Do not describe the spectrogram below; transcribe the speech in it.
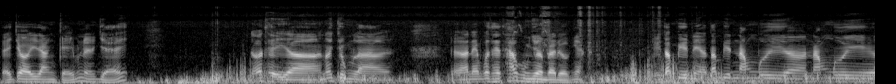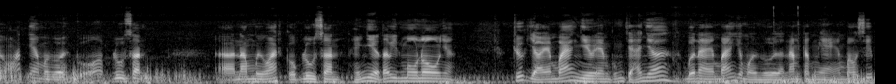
Để cho đi đăng kiểm này nó dễ. Đó thì uh, nói chung là uh, anh em có thể tháo khung nhôm ra được nha. Thì tấm pin này là tấm pin 50 50 w nha mọi người của Blue Sun. À, 50W của Blue Sun. Hiển nhiên là tấm pin mono nha. Trước giờ em bán nhiều em cũng chả nhớ. Bữa nay em bán cho mọi người là 500 ngàn em bao ship.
